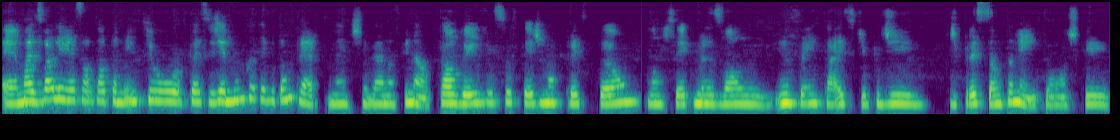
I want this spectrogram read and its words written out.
É, mas vale ressaltar também que o PSG nunca teve tão perto né, de chegar na final. Talvez isso seja uma pressão, não sei como eles vão enfrentar esse tipo de, de pressão também. Então, acho que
